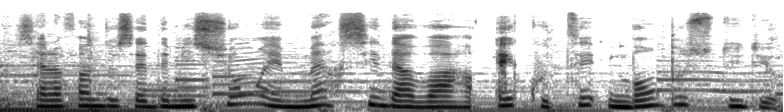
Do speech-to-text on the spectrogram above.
C'est la fin de cette émission et merci d'avoir écouté Bamboo Studio.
